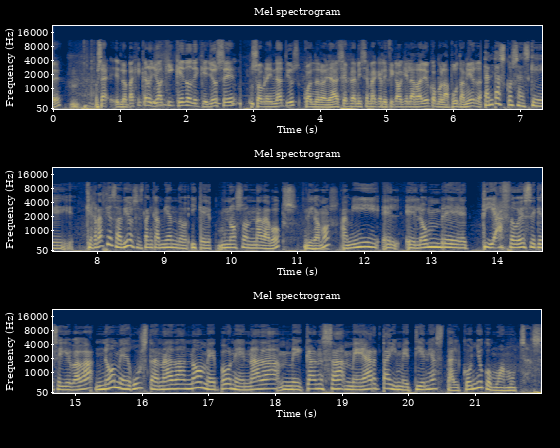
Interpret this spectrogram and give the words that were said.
¿eh? O sea, lo que es que claro, yo aquí quedo de que yo sé sobre Ignatius, cuando en realidad siempre a mí se me ha calificado aquí en la radio como la puta mierda. Tantas cosas que, que gracias a Dios están cambiando y que no son nada Vox, digamos. A mí el, el hombre tiazo ese que se llevaba no me gusta nada, no me pone nada, me cansa, me harta y me tiene hasta el coño como a muchas.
